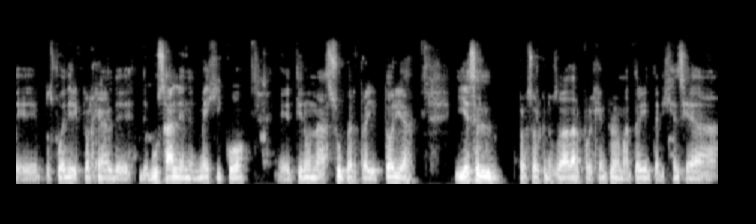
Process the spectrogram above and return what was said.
eh, pues fue director general de, de Bus Allen en México, eh, tiene una súper trayectoria y es el profesor que nos va a dar, por ejemplo, en materia de inteligencia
